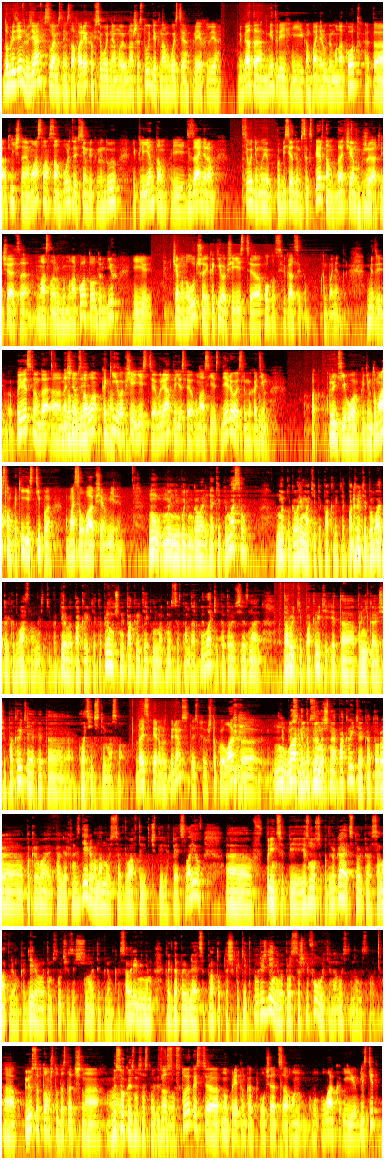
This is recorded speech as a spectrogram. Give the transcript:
Добрый день, друзья! С вами Станислав Орехов. Сегодня мы в нашей студии, к нам в гости приехали ребята, Дмитрий и компания Ruby Monocode. Это отличное масло, сам пользуюсь, всем рекомендую, и клиентам, и дизайнерам. Сегодня мы побеседуем с экспертом, да, чем же отличается масло Ruby Monocode от других, и чем оно лучше, и какие вообще есть э, по классификации компоненты. Дмитрий, приветствуем. Да? А, начнем с того, какие вообще есть варианты, если у нас есть дерево, если мы хотим покрыть его каким-то маслом, какие есть типы масел вообще в мире? Ну, мы не будем говорить о типе масел, мы поговорим о типе покрытия. Покрытие mm -hmm. бывает только два основных типа. Первое покрытие это пленочные покрытия, к ним относятся стандартные лаки, которые все знают. Второй тип покрытия это проникающие покрытия, это классические масла. Давайте с первым разберемся, то есть что такое лак? Э, ну, лак это пленочное покрытие, которое покрывает поверхность дерева, наносится в 2, в 3, в 4, в 5 слоев. Э, в принципе, износу подвергается только сама пленка. Дерево в этом случае защищено этой пленкой. Со временем, когда появляются протоптыши какие-то повреждения, вы просто сошлифовываете, наносите новый слой. А, плюсы в том, что достаточно... Э, Высокая износостойкость. Износостойкость, э, ну, при этом, как получается, он лак и блестит.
